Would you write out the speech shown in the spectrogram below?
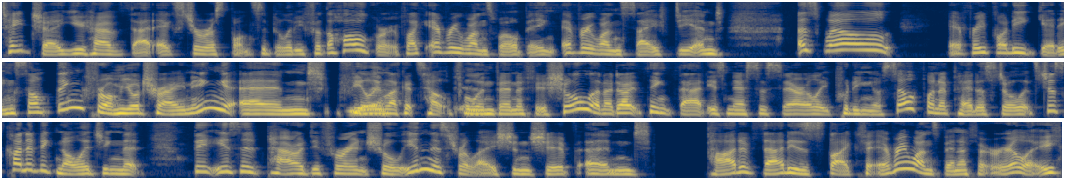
teacher, you have that extra responsibility for the whole group, like everyone's well being, everyone's safety. And as well, everybody getting something from your training and feeling Yeah. like it's helpful Yeah. and beneficial. And I don't think that is necessarily putting yourself on a pedestal. It's just kind of acknowledging that there is a power differential in this relationship. And part of that is like for everyone's benefit, really.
